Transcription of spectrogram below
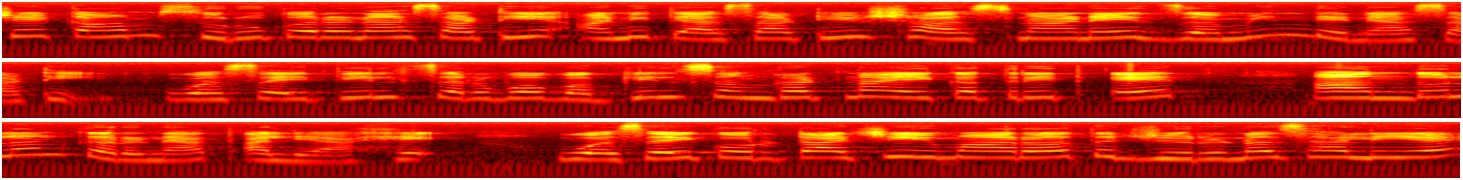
कोर्टाचे काम सुरू करण्यासाठी आणि त्यासाठी शासनाने जमीन देण्यासाठी वसईतील सर्व वकील संघटना एकत्रित येत आंदोलन करण्यात आले आहे. वसई कोर्टाची इमारत जीर्ण झाली आहे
